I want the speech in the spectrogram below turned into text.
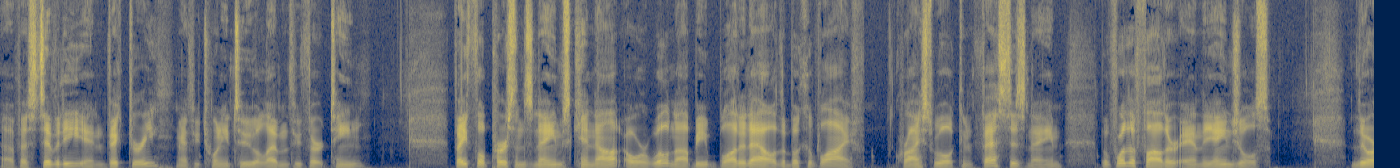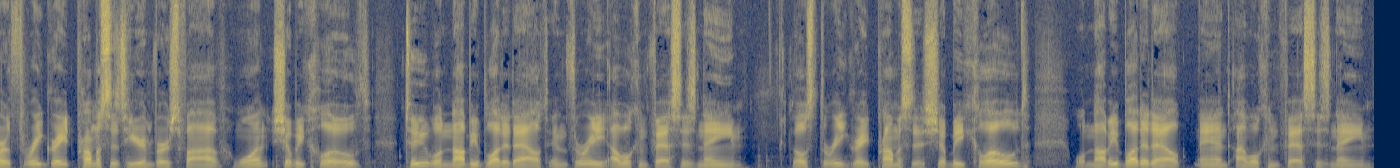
uh, festivity and victory. Matthew 22, 11 through 13. Faithful persons' names cannot or will not be blotted out of the book of life. Christ will confess his name before the Father and the angels. There are three great promises here in verse 5. One shall be clothed, two will not be blotted out, and three, I will confess his name. Those three great promises shall be clothed, will not be blotted out, and I will confess his name.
